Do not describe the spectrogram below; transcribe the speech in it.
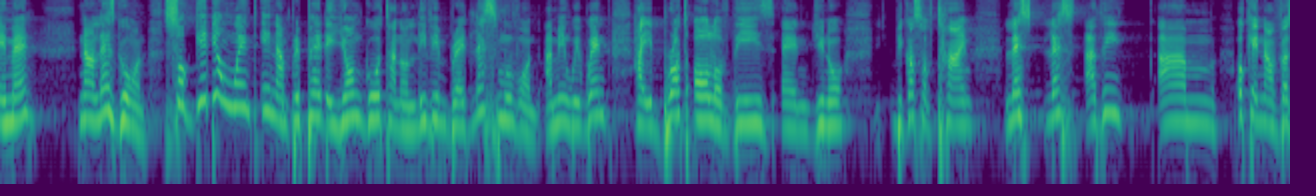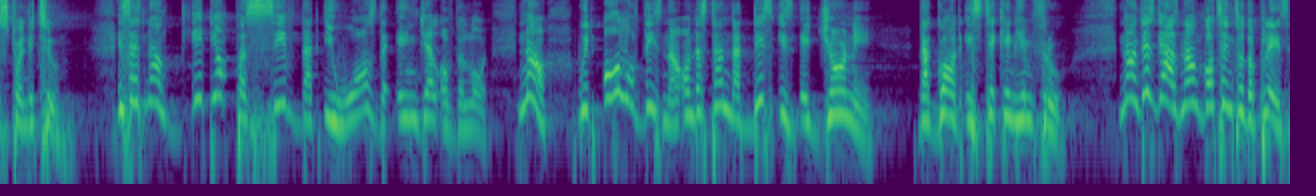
Amen. Now let's go on. So Gideon went in and prepared a young goat and unleavened bread. Let's move on. I mean, we went, I brought all of these, and you know, because of time, let's let's I think um, okay, now verse 22. It says, Now Gideon perceived that he was the angel of the Lord. Now, with all of this, now understand that this is a journey that God is taking him through. Now, this guy has now gotten to the place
